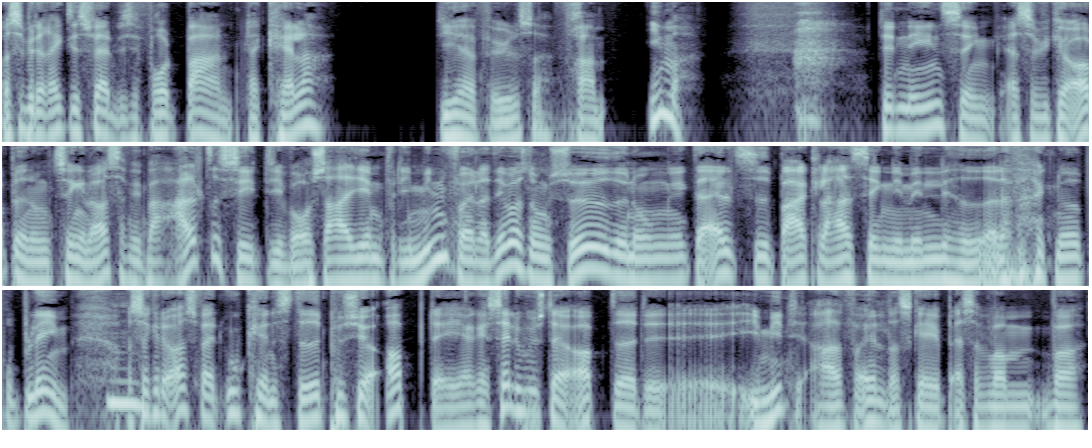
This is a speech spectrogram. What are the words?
Og så bliver det rigtig svært, hvis jeg får et barn, der kalder de her følelser frem i mig. Det er den ene ting. Altså, vi kan opleve nogle ting, eller også har vi bare aldrig set det i vores eget hjem, fordi mine forældre, det var sådan nogle søde nogen, ikke, der altid bare klarede tingene i mindelighed, og der var ikke noget problem. Mm. Og så kan det også være et ukendt sted, pludselig at opdage. Jeg kan selv huske, at jeg opdagede det øh, i mit eget forældreskab, altså hvor, hvor,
